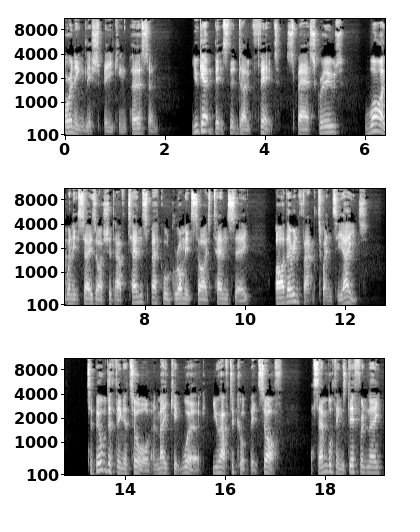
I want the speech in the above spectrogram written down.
or an English speaking person. You get bits that don't fit, spare screws. Why, when it says I should have 10 speckled grommet size 10C, are there in fact 28? To build the thing at all and make it work, you have to cut bits off, assemble things differently,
